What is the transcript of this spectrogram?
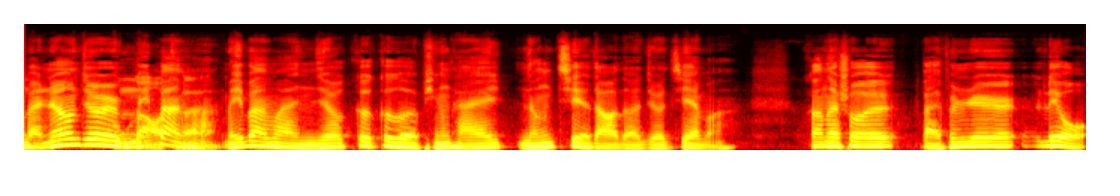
反正就是没办法没办法，你就各各个平台能借到的就借嘛。刚才说百分之六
